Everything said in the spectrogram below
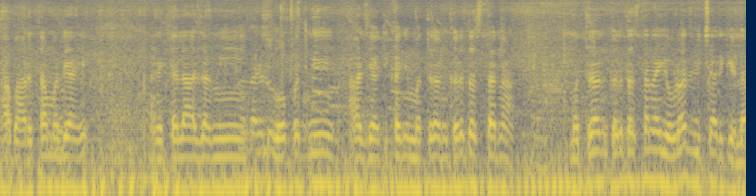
हा भारतामध्ये आहे. आणि त्याला आज आम्ही स्वपत्नी आज या ठिकाणी मतदान करत असताना मतदान करत असताना एवढाच विचार केला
